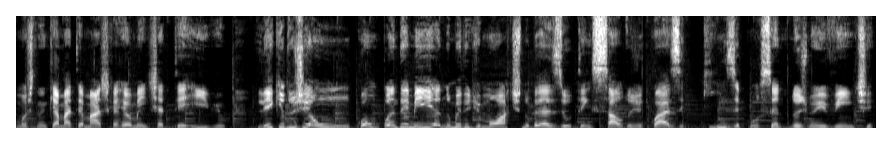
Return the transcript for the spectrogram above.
mostrando que a matemática realmente é terrível. Link do G1. Com pandemia, número de mortes no Brasil tem salto de quase 15% em 2020,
